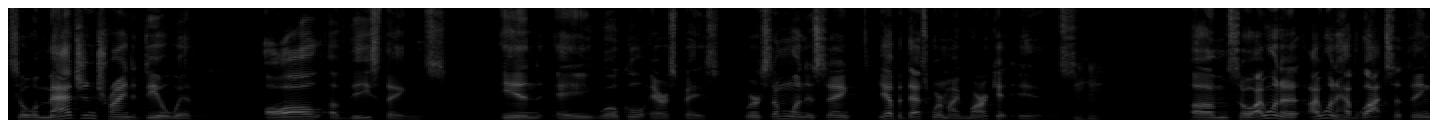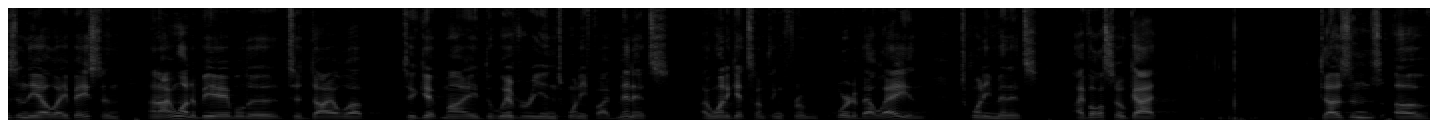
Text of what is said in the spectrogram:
So imagine trying to deal with all of these things in a local airspace where someone is saying, yeah, but that's where my market is. Um, so I want to I want to have lots of things in the LA basin, and I want to be able to to dial up to get my delivery in 25 minutes. I want to get something from Port of LA in 20 minutes. I've also got dozens of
